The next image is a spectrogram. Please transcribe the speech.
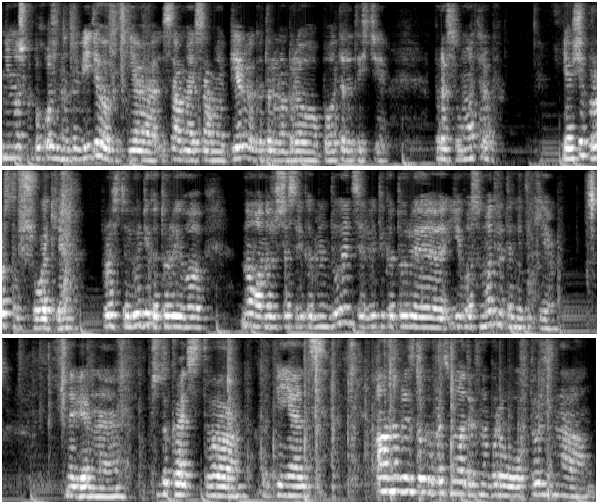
немножко похоже на то видео, как я самое-самое первое, которое набрало полторы тысячи просмотров. Я вообще просто в шоке. Просто люди, которые его... Ну, он уже сейчас рекомендуется, люди, которые его смотрят, они такие... Наверное, что-то качество, капец. А, ну, блин, столько просмотров набрало, кто же знал.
